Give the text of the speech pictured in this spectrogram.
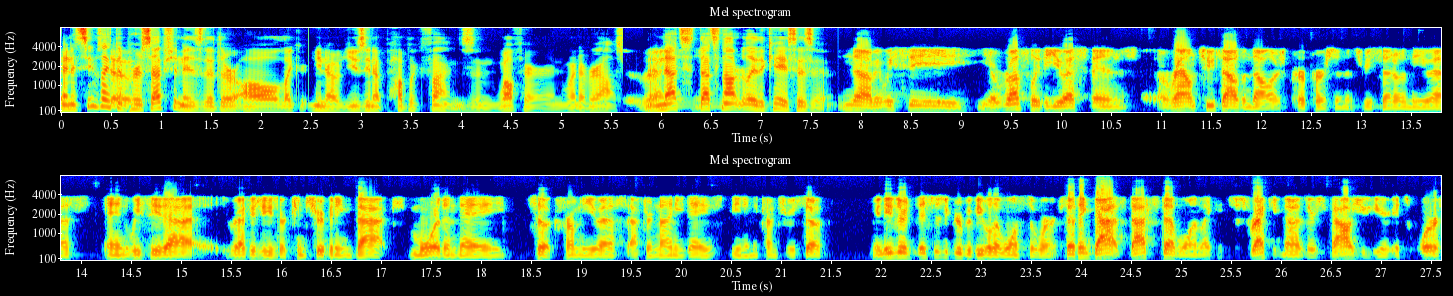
And it seems like so, the perception is that they're all like you know using up public funds and welfare and whatever else. Right. And that's and, that's not really the case, is it? No, I mean we see you know roughly the U.S. spends around two thousand dollars per person that's resettled in the U.S and we see that refugees are contributing back more than they took from the U.S. after 90 days being in the country. So, I mean, these are this is a group of people that wants to work. So I think that's that's step one. Like, just recognize there's value here. It's worth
